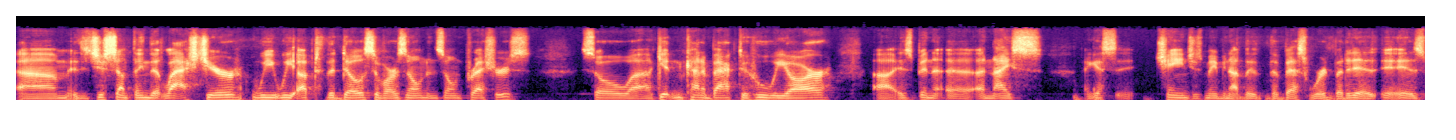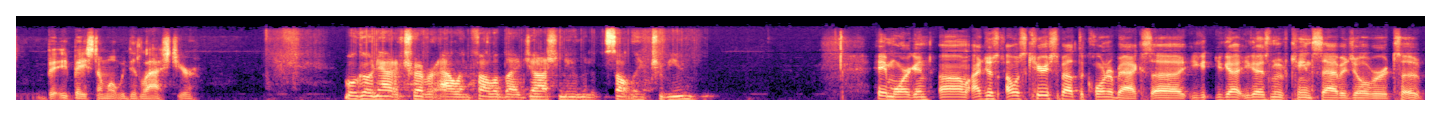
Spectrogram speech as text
Um, it's just something that last year we we upped the dose of our zone and zone pressures. So uh, getting kind of back to who we are uh, has been a, a, nice, I guess, change is maybe not the, the best word, but it is, it is based on what we did last year. We'll go now to Trevor Allen, followed by Josh Newman at the Salt Lake Tribune. Hey Morgan, um, I just I was curious about the cornerbacks. Uh, you, you got you guys moved Kane Savage over to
